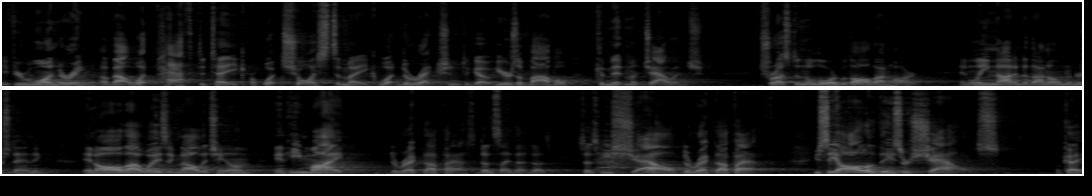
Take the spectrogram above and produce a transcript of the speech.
If you're wondering about what path to take or what choice to make, what direction to go, here's a Bible commitment challenge. Trust in the Lord with all thine heart, and lean not into thine own understanding. In all thy ways acknowledge him, and he might direct thy path. It doesn't say that, does it? It says he shall direct thy path. You see, all of these are shalls, okay?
